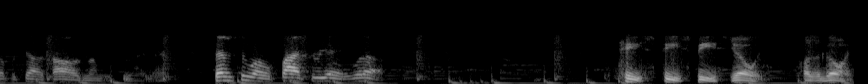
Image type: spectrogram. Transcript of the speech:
Up with y'all calls numbers tonight, man? Seven two zero five three eight. What up? Peace, peace, peace, Joey. How's it going?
